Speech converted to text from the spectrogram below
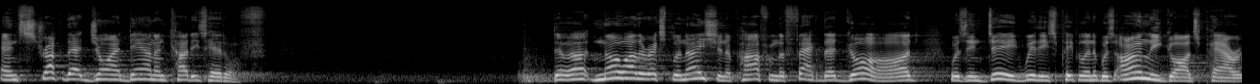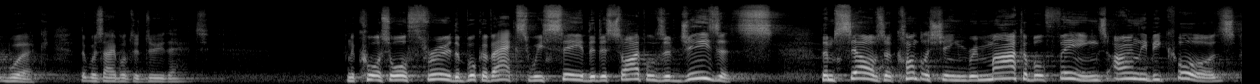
and struck that giant down and cut his head off. There are no other explanation apart from the fact that God was indeed with his people, and it was only God's power at work that was able to do that. And of course, all through the book of Acts, we see the disciples of Jesus themselves accomplishing remarkable things only because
